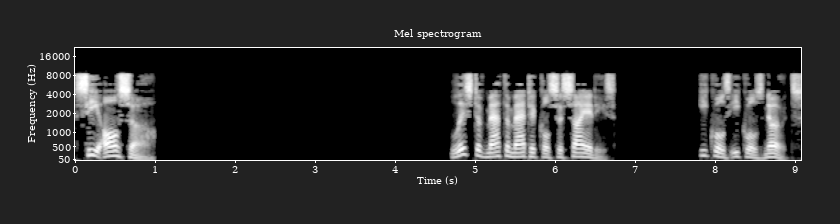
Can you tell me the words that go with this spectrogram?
See also. List of mathematical societies. Notes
